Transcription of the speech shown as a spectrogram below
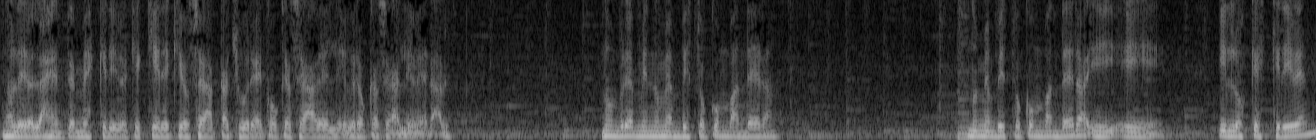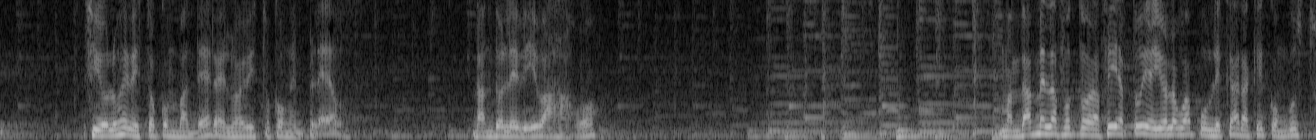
no le digo, la gente me escribe que quiere que yo sea cachureco, que sea de libre o que sea liberal. No, hombre, a mí no me han visto con bandera. No me han visto con bandera y, y, los que escriben, si yo los he visto con bandera y los he visto con empleo, dándole vivas a Jo. Mandadme la fotografía tuya y yo la voy a publicar aquí con gusto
